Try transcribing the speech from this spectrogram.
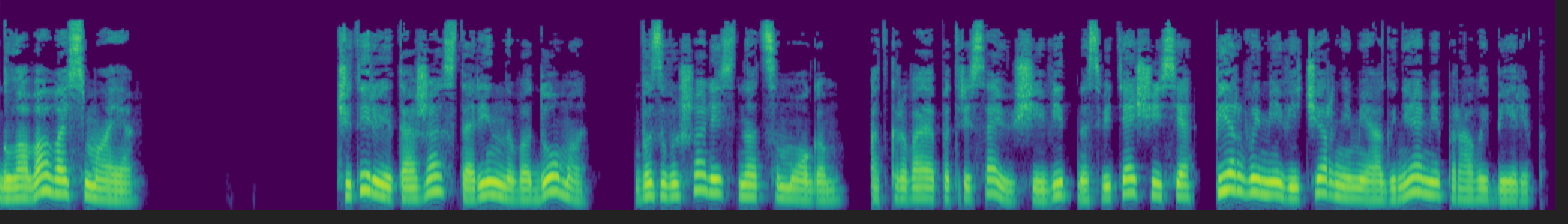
Глава восьмая. Четыре этажа старинного дома возвышались над смогом, открывая потрясающий вид на светящийся первыми вечерними огнями правый берег,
